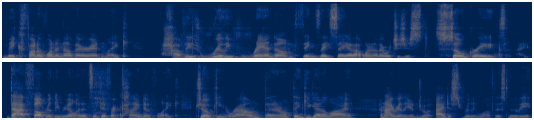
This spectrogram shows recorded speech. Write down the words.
make fun of one another and like have these really random things they say about one another, which is just so great. That felt really real, and it's a different kind of like joking around that I don't think you get a lot. And I really enjoy. I just really love this movie.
